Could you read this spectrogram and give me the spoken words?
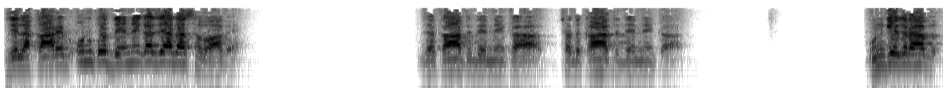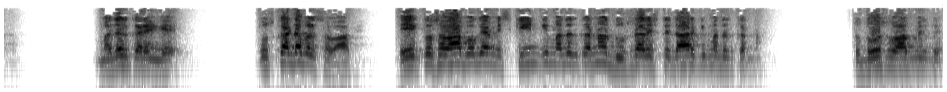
ضلع قارب ان کو دینے کا زیادہ ثواب ہے۔ زکات دینے کا، صدقات دینے کا۔ ان کی اگر آپ مدد کریں گے، تو اس کا ڈبل ثواب ہے۔ ایک تو ثواب ہو گیا مسکین کی مدد کرنا اور دوسرا رشتہ دار کی مدد کرنا۔ تو دو ثواب مل گئے۔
